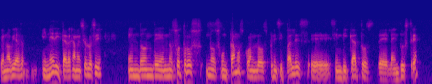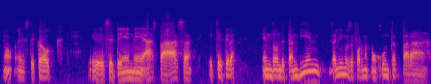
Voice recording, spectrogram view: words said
que no había inédita, déjame decirlo así, en donde nosotros nos juntamos con los principales eh, sindicatos de la industria, ¿no? Este CROC, CTM, ASPA, ASA, etcétera, en donde también salimos de forma conjunta para,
